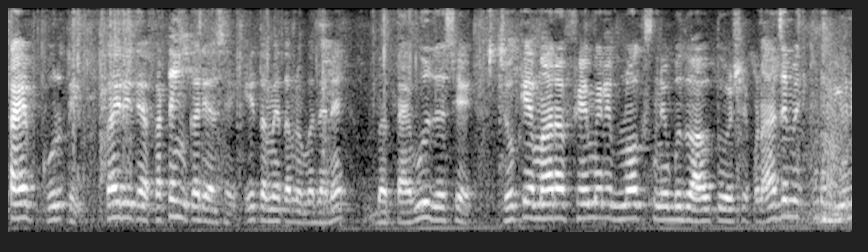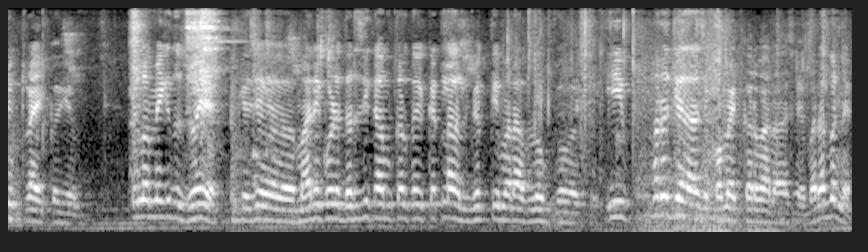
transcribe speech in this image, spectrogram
ટાઈપ કુર્તી કઈ રીતે કટિંગ કર્યા છે એ તમે તમને બધાને બતાવ્યું જ હશે. જો કે મારા ફેમિલી બ્લોગ્સ ને બધું આવતું હશે પણ આજે મેં થોડુંક યુનિક ટ્રાય કર્યું ચલો મેં કીધું જોઈએ કે જે મારી ઘોડે દરજી કામ કરતો હોય કેટલા વ્યક્તિ મારા બ્લોગ જોવે છે એ ફરજિયાત આજે કોમેન્ટ કરવાના છે બરાબર ને?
